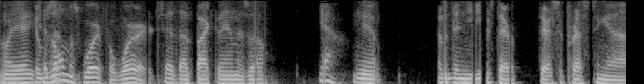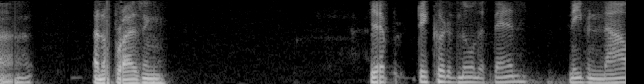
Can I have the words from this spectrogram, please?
Oh yeah, It was that- almost word for word. said that back then as well. Yeah, Yeah. and then years they're they're suppressing a an uprising. Yep, they could have known it then, and even now,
